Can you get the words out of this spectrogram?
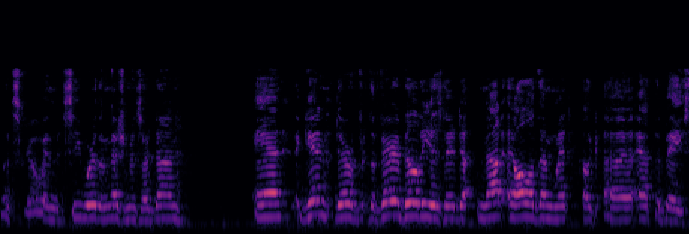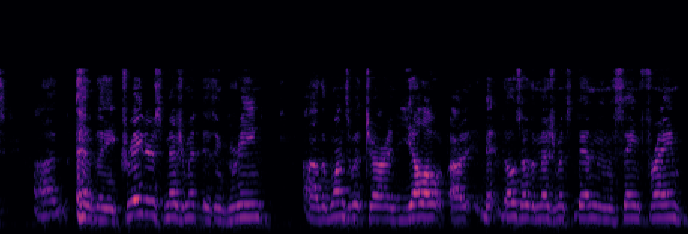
Let's go and see where the measurements are done. And again, the variability is that not all of them went uh, at the base. Uh, the creator's measurement is in green. Uh, the ones which are in yellow, are, those are the measurements then in the same frame.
